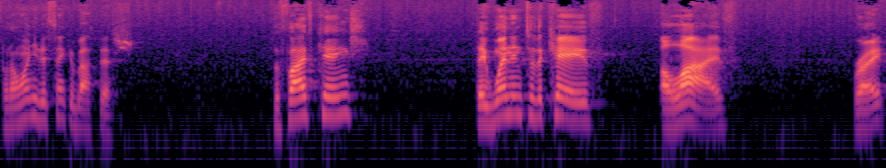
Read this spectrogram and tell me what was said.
But I want you to think about this. The five kings, they went into the cave alive, right?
